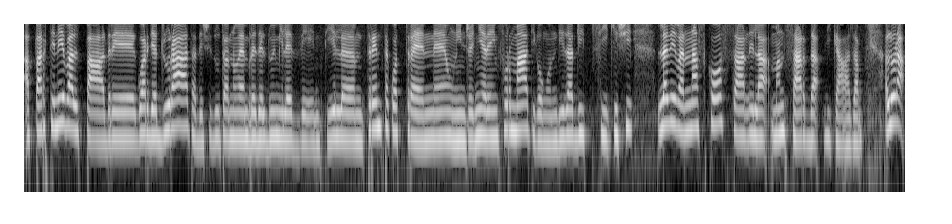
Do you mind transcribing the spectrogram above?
apparteneva al padre, guardia giurata, deceduta a novembre del 2020. Il 34enne, mm, un ingegnere informatico con disagi psichici, l'aveva nascosta nella mansarda di casa. Allora,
